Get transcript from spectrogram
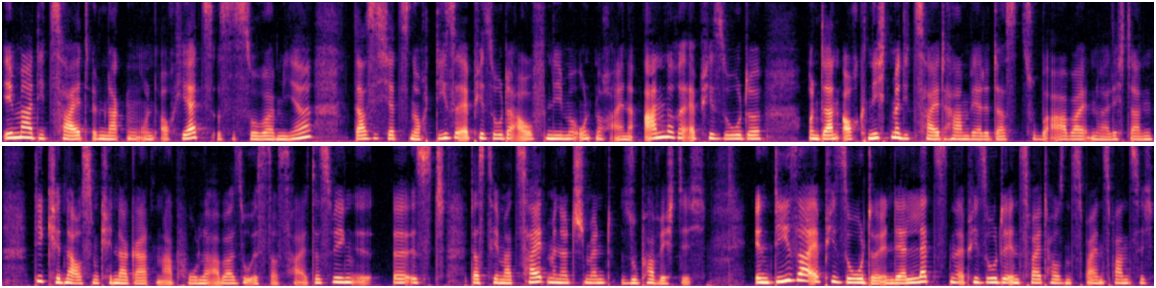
immer die Zeit im Nacken. Und auch jetzt ist es so bei mir, dass ich jetzt noch diese Episode aufnehme und noch eine andere Episode und dann auch nicht mehr die Zeit haben werde, das zu bearbeiten, weil ich dann die Kinder aus dem Kindergarten abhole. Aber so ist das halt. Deswegen äh, ist das Thema Zeitmanagement super wichtig. In dieser Episode, in der letzten Episode in 2022,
